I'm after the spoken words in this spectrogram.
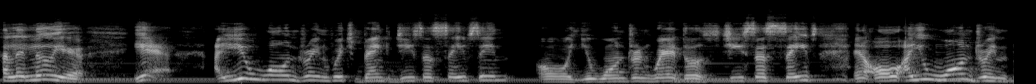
Hallelujah. Yeah. Are you wondering which bank Jesus saves in? Or you wondering where does Jesus saves? And or are you wondering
